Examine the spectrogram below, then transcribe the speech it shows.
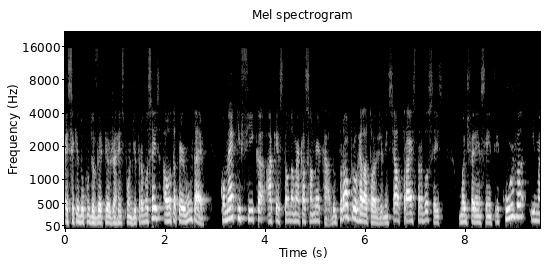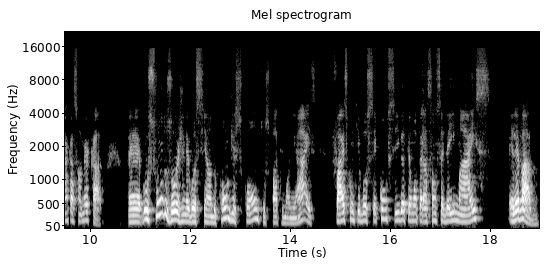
esse aqui do, do VP eu já respondi para vocês. A outra pergunta é: como é que fica a questão da marcação a mercado? O próprio relatório gerencial traz para vocês uma diferença entre curva e marcação a mercado. É, os fundos hoje negociando com descontos patrimoniais faz com que você consiga ter uma operação CDI mais elevado.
